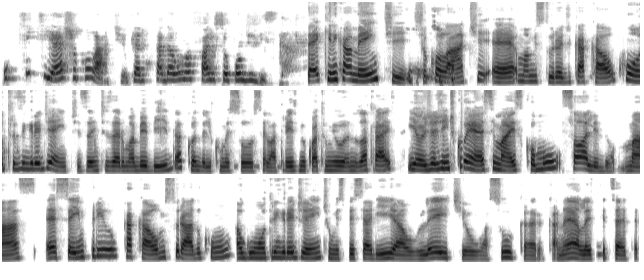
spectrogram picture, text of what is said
O que, que é chocolate? Eu quero que cada uma fale o seu ponto de vista. Tecnicamente, chocolate é uma mistura de cacau com outros ingredientes. Antes era uma bebida, quando ele começou, sei lá, 3 mil, 4 mil anos atrás. E hoje a gente conhece mais como sólido, mas é sempre o cacau misturado com algum outro ingrediente, uma especiaria, o leite, ou açúcar, canela, etc.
